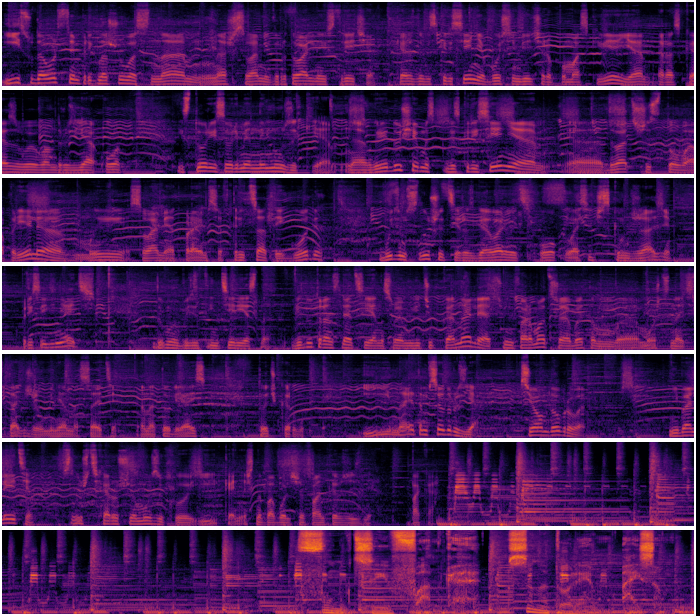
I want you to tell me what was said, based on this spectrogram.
И с удовольствием приглашу вас на наши с вами виртуальные встречи. Каждое воскресенье в 8 вечера по Москве я рассказываю вам, друзья, о истории современной музыки. А В грядущее воскресенье, э, 26 апреля, мы с вами отправимся в 30-е годы. Будем слушать и разговаривать о классическом джазе. Присоединяйтесь. Думаю, будет интересно. Веду трансляции я на своем YouTube-канале, а всю информацию об этом э, можете найти также у меня на сайте anatolyice.ru. И на этом все, друзья. Всего вам доброго. Не болейте. Слушайте хорошую музыку и, конечно, побольше фанка в жизни. Пока. Функции фанка с Анатолием Айсом.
